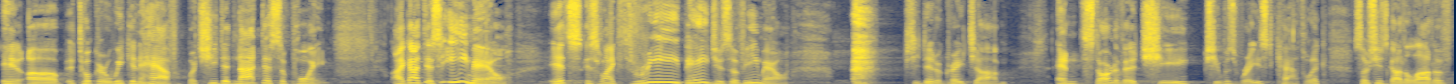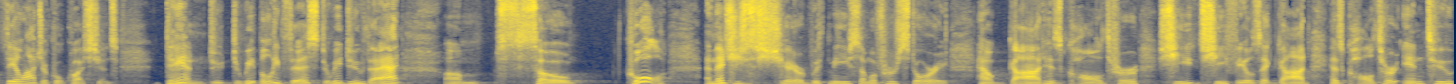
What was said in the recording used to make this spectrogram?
it, uh, it took her a week and a half, but she did not disappoint. I got this email. It's, it's like three pages of email. she did a great job. And start of it, she, she was raised Catholic, so she's got a lot of theological questions. Dan, do, do we believe this? Do we do that? Um, so cool. And then she shared with me some of her story, how God has called her. She, she feels that God has called her into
